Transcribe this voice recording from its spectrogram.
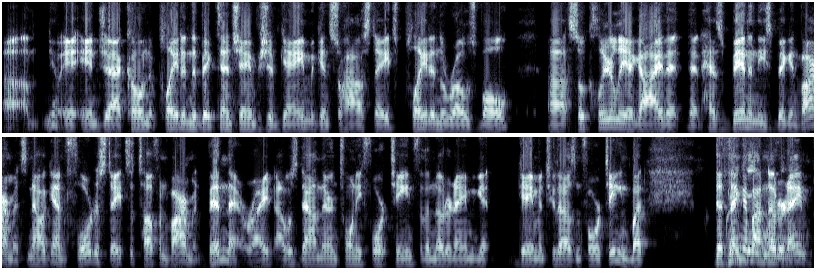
um, you know, in, in, Jack Coan that played in the Big Ten championship game against Ohio State, played in the Rose Bowl. Uh, so clearly a guy that that has been in these big environments. Now, again, Florida State's a tough environment. Been there, right? I was down there in 2014 for the Notre Dame game in 2014. But the Great thing about Notre Dame,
